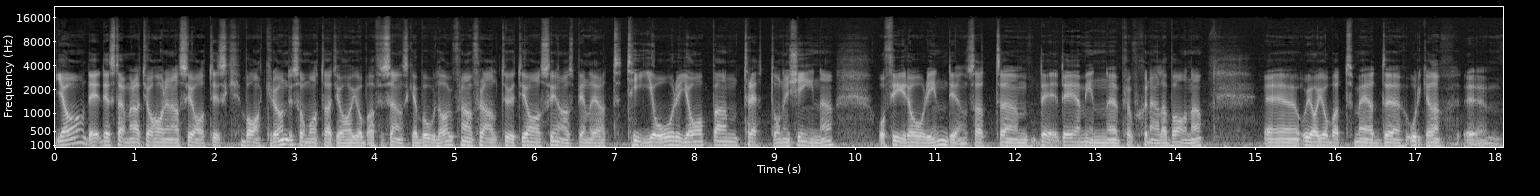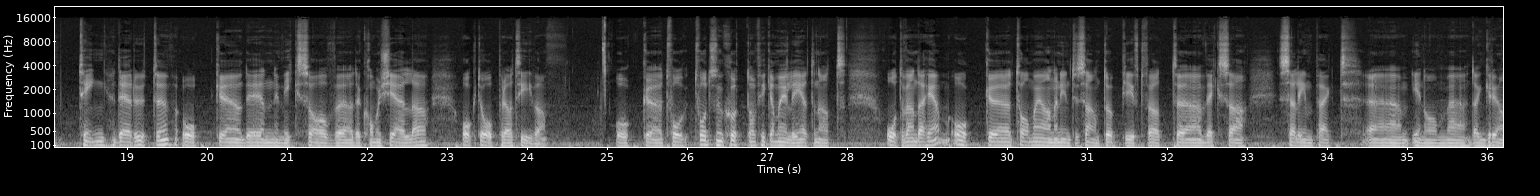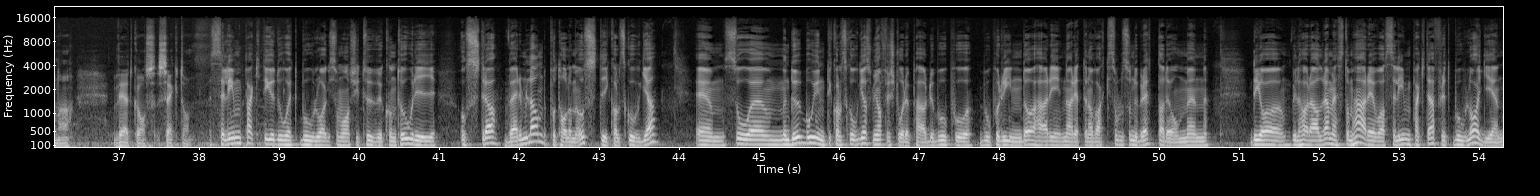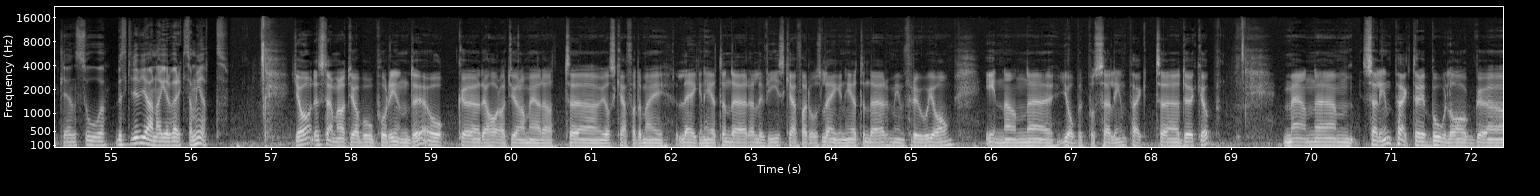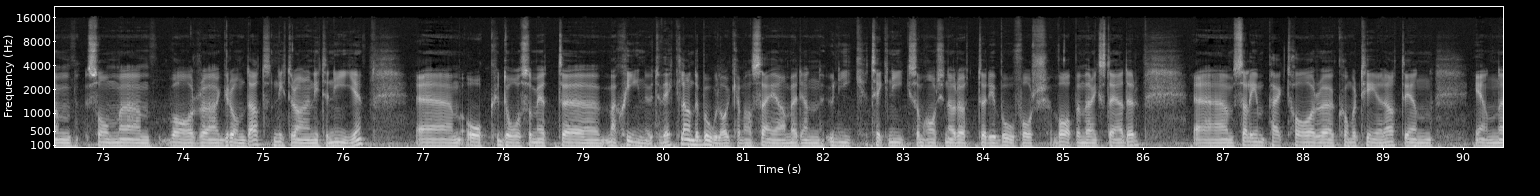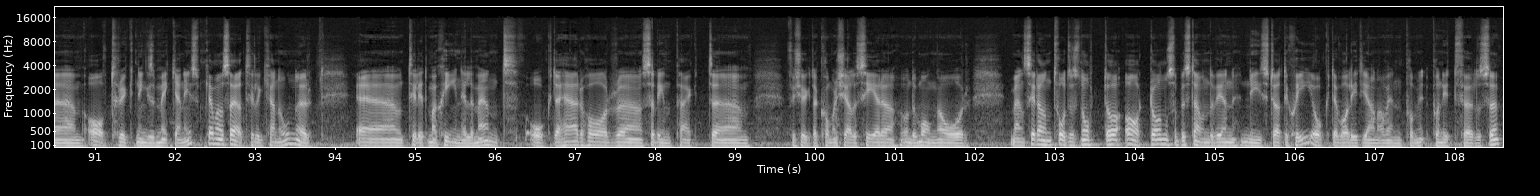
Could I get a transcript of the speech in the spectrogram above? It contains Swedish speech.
Ja, det, det, stämmer att jag har en asiatisk bakgrund i så mått att jag har jobbat för svenska bolag framförallt ute i Asien. Jag har spenderat 10 år i Japan, 13 i Kina och fyra år i Indien. Så att, ehm, det, det, är min eh, professionella bana. Eh, och jag har jobbat med eh, olika ehm, ting där ute och det är en mix av det kommersiella och det operativa. Och 2017 fick jag möjligheten att återvända hem och ta mig an en intressant uppgift för att växa Cell Impact ehm, inom den gröna vätgassektorn. Selimpact är ju då ett bolag som har sitt huvudkontor i östra Värmland, på tal om öst, i Karlskoga. Ehm, så, ehm, men du bor ju inte i Karlskoga som jag förstår det Per, du bor på, bor på Rindö här i närheten av Vaxholm som du berättade om. Men det jag vill höra allra mest om här är vad Selimpact är för ett bolag egentligen, så beskriv gärna er verksamhet. Ja, det stämmer att jag bor på Rinde och eh, det har att göra med att eh, jag skaffade mig lägenheten där, eller vi skaffade oss lägenheten där, min fru och jag, innan eh, jobbet på Cell Impact dök upp. Men ehm, um, Cell Impact är ett bolag ehm, som ehm, var grundat 1999 och då som ett maskinutvecklande bolag kan man säga med en unik teknik som har sina rötter i Bofors vapenverkstäder. Eh, Cell Impact har eh, konverterat en, en eh, avtryckningsmekanism kan man säga till kanoner eh, till ett maskinelement och det här har Cell Impact försökt att kommersialisera under många år. Men sedan 2018 så bestämde vi en ny strategi och det var lite grann av en på, på nytt födelse.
